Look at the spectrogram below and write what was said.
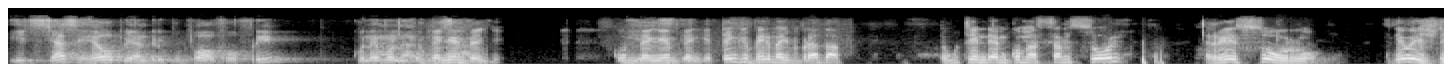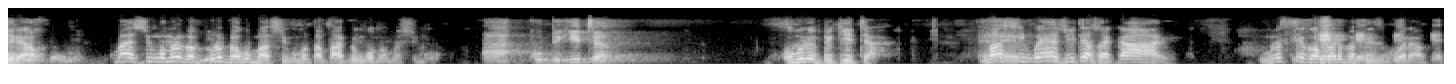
Its just help yandiri kupawo for free kune munhu ari kuzama. kumbengembenge kumbengembenge thank you very much my brother. Ndokutendai mukoma samson resoro. Ndewezhirawo kumasvingo munobva kumasvingo munobva papi ngoma masvingo. Ah, kubhikita. Omunobhikita Eh, masvingo yazviita zvakare. Munosekwa pano pafacebook panapa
